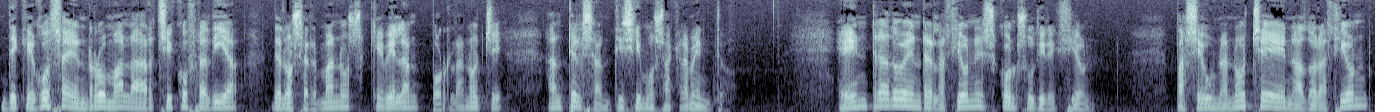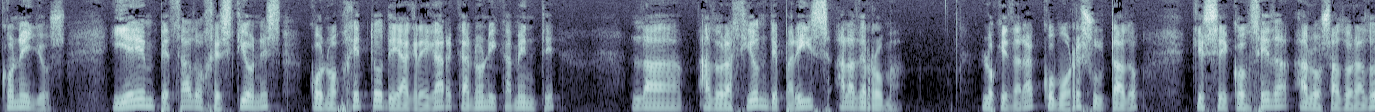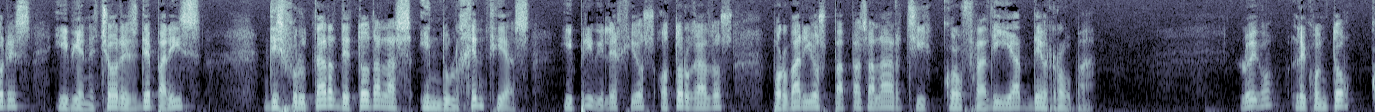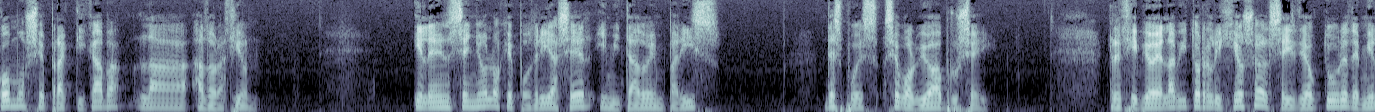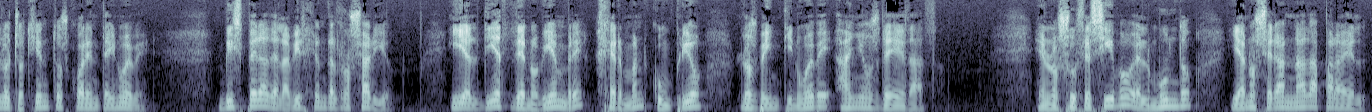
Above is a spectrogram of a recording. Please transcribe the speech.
de que goza en Roma la archicofradía de los hermanos que velan por la noche ante el Santísimo Sacramento. He entrado en relaciones con su dirección. Pasé una noche en adoración con ellos y he empezado gestiones con objeto de agregar canónicamente la adoración de París a la de Roma, lo que dará como resultado que se conceda a los adoradores y bienhechores de París disfrutar de todas las indulgencias y privilegios otorgados por varios papas a la archicofradía de Roma. Luego le contó cómo se practicaba la adoración y le enseñó lo que podría ser imitado en París Después se volvió a Bruselas. Recibió el hábito religioso el 6 de octubre de 1849, víspera de la Virgen del Rosario, y el 10 de noviembre Germán cumplió los veintinueve años de edad. En lo sucesivo el mundo ya no será nada para él.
